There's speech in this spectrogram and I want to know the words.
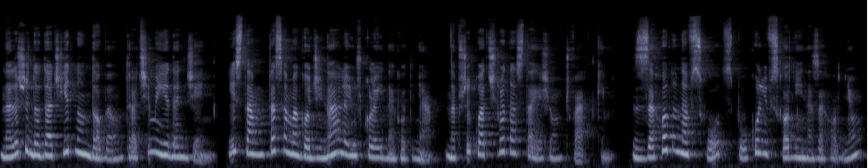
należy dodać jedną dobę, tracimy jeden dzień. Jest tam ta sama godzina, ale już kolejnego dnia. Na przykład środa staje się czwartkiem. Z zachodu na wschód, z półkuli wschodniej na zachodnią,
